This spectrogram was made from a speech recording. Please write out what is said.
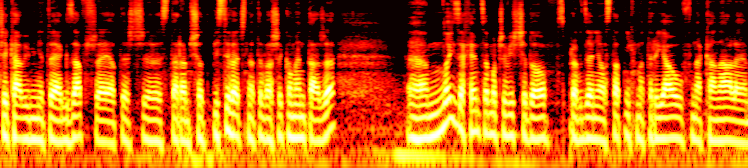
Ciekawi mnie to jak zawsze. Ja też e, staram się odpisywać na te Wasze komentarze. No i zachęcam oczywiście do sprawdzenia ostatnich materiałów na kanale.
